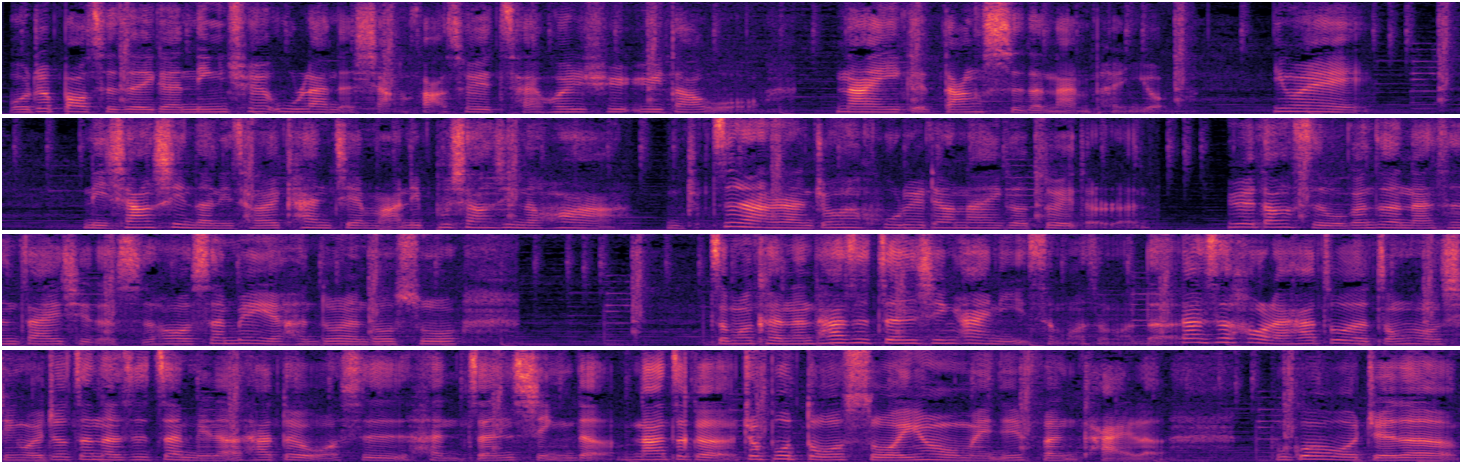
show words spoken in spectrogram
我就保持着一个宁缺毋滥的想法，所以才会去遇到我那一个当时的男朋友。因为你相信的，你才会看见嘛；你不相信的话，你就自然而然就会忽略掉那一个对的人。因为当时我跟这个男生在一起的时候，身边也很多人都说，怎么可能他是真心爱你什么什么的。但是后来他做的种种行为，就真的是证明了他对我是很真心的。那这个就不多说，因为我们已经分开了。不过我觉得，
